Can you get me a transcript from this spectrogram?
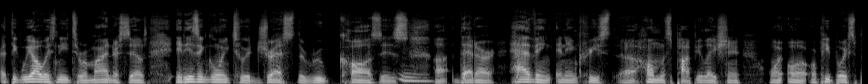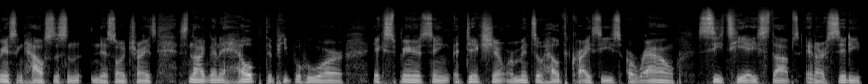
I think we always need to remind ourselves it isn't going to address the root causes mm. uh, that are having an increased uh, homeless population or, or, or, people experiencing houselessness on trains. It's not going to help the people who are experiencing addiction or mental health crises around CTA stops in our city.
